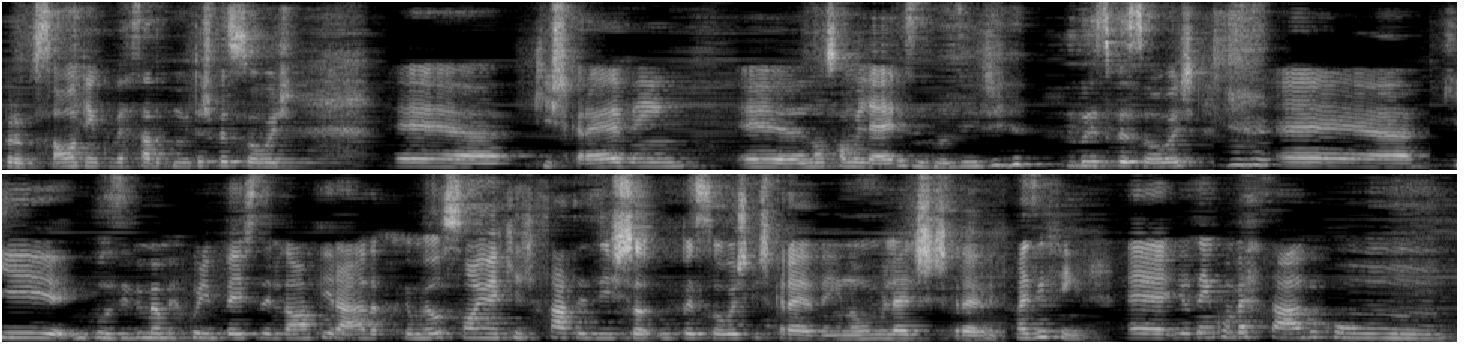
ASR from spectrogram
produção. Eu tenho conversado com muitas pessoas é, que escrevem, é, não só mulheres, inclusive, por isso pessoas, é, que inclusive meu Mercúrio em Peixes ele dá uma pirada, porque o meu sonho é que de fato exista pessoas que escrevem, não mulheres que escrevem. Mas enfim, é, eu tenho conversado com,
